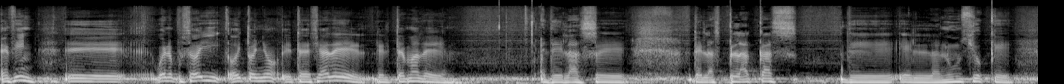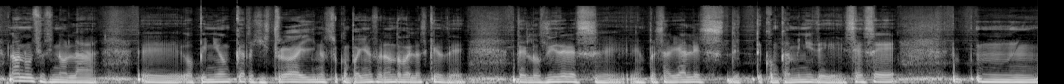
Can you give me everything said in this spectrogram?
En fin, eh, bueno, pues hoy, hoy Toño, eh, te decía del tema de, de las de las placas de el anuncio que, no anuncio, sino la eh, opinión que registró ahí nuestro compañero Fernando Velázquez de, de los líderes eh, empresariales de, de, Concamini de CCE mmm,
